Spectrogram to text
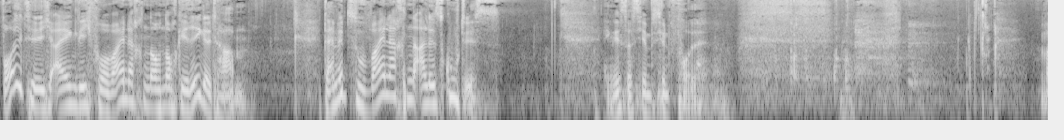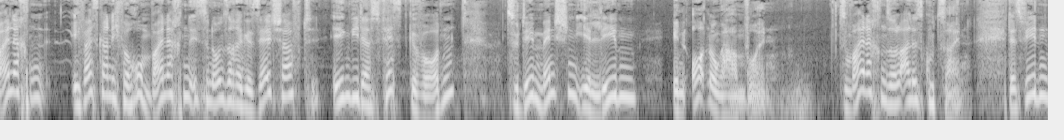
wollte ich eigentlich vor Weihnachten auch noch geregelt haben. Damit zu Weihnachten alles gut ist. Irgendwie ist das hier ein bisschen voll. Weihnachten, ich weiß gar nicht warum, Weihnachten ist in unserer Gesellschaft irgendwie das Fest geworden, zu dem Menschen ihr Leben in Ordnung haben wollen. Zu Weihnachten soll alles gut sein. Deswegen,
